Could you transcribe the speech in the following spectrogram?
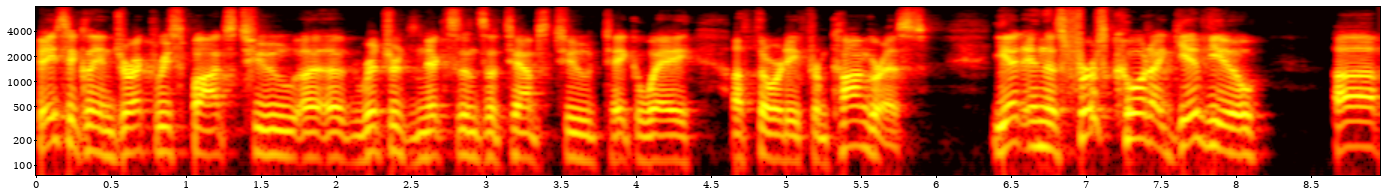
basically in direct response to uh, uh, Richard Nixon's attempts to take away authority from Congress. Yet, in this first quote I give you, um,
